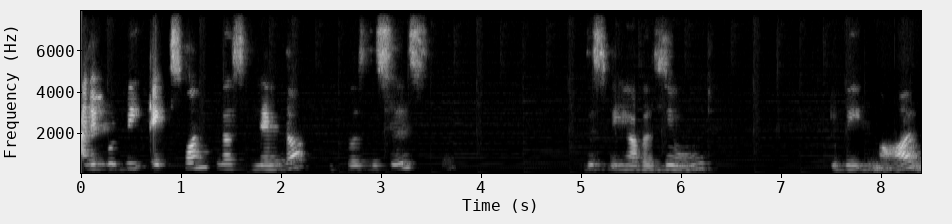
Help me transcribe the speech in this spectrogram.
and it would be x1 plus lambda because this is this we have assumed to be R.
